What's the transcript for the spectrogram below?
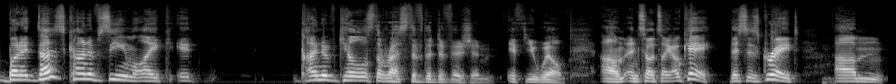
But it does kind of seem like it kind of kills the rest of the division, if you will. Um, and so it's like, okay, this is great. Um,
